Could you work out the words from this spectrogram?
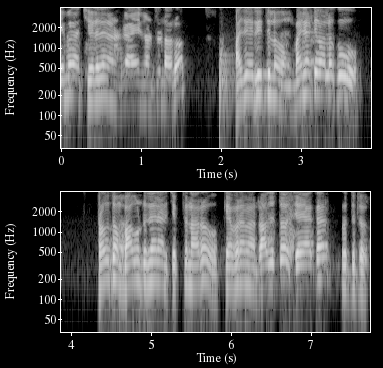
ఏమైనా చేయలేదని ఆయన అంటున్నారు. అదే రీతిలో మైనార్టీ వాళ్ళకు ప్రభుత్వం బాగుంటుందని ఆయన చెప్తున్నారు. కెమెరామెన్ రాజుతో జయాకర్ ప్రొద్దుటూరు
